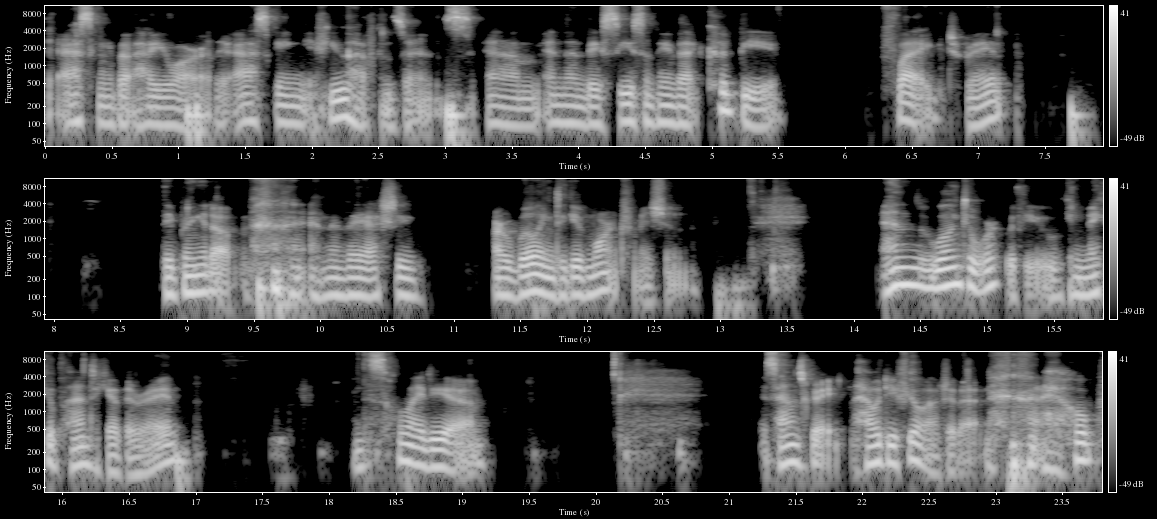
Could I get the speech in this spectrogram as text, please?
they're asking about how you are, they're asking if you have concerns, um, and then they see something that could be flagged, right? They bring it up, and then they actually are willing to give more information and willing to work with you. We can make a plan together, right? This whole idea it sounds great. How would you feel after that? I hope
